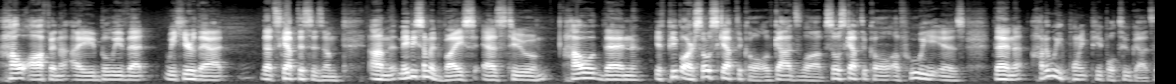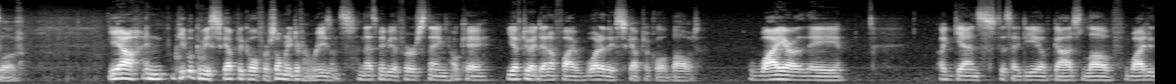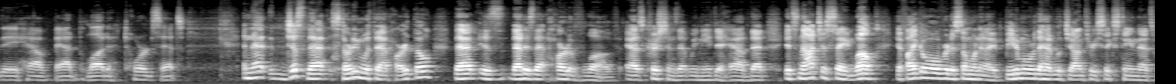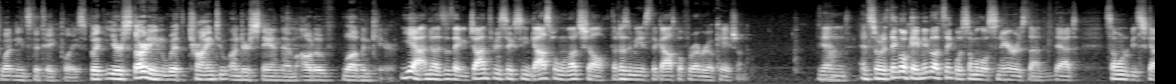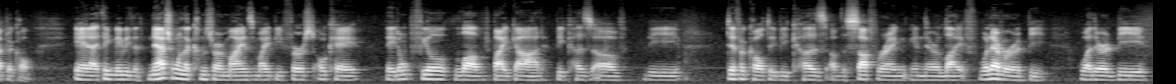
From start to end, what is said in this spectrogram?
how often i believe that we hear that that skepticism um, maybe some advice as to how then if people are so skeptical of god's love so skeptical of who he is then how do we point people to god's love yeah, and people can be skeptical for so many different reasons. And that's maybe the first thing. Okay, you have to identify what are they skeptical about? Why are they against this idea of God's love? Why do they have bad blood towards it? And that just that starting with that heart though that is that is that heart of love as christians that we need to have that it's not just saying well if i go over to someone and i beat them over the head with john 3.16 that's what needs to take place. But you're starting with trying to understand them out of love and care. Yeah no that's the thing. John 3.16 gospel in a nutshell that doesn't mean it's the gospel for every occasion. And ah. and so to think okay maybe let's think with some of those scenarios then that someone would be skeptical and I think maybe the natural one that comes to our minds might be first, okay, they don't feel loved by God because of the difficulty, because of the suffering in their life, whatever it be. Whether it be,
